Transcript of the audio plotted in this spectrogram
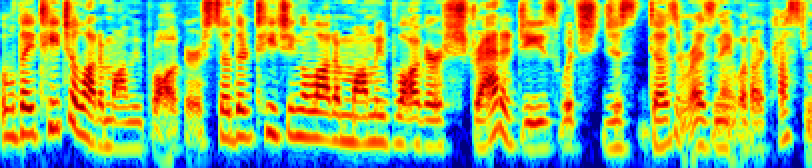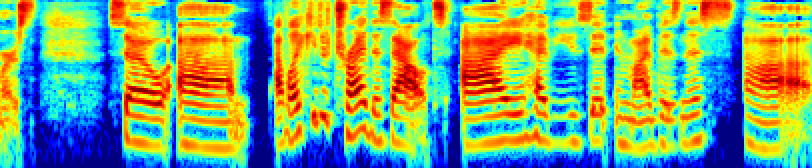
well, they teach a lot of mommy bloggers. So they're teaching a lot of mommy blogger strategies, which just doesn't resonate with our customers. So um, I'd like you to try this out. I have used it in my business uh,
